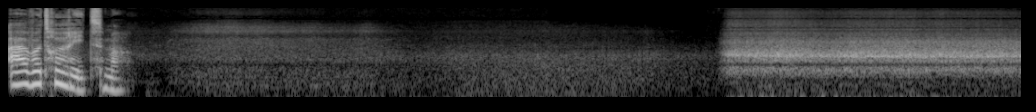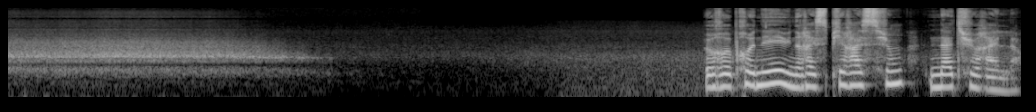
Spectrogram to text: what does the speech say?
à votre rythme. Reprenez une respiration naturelle.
